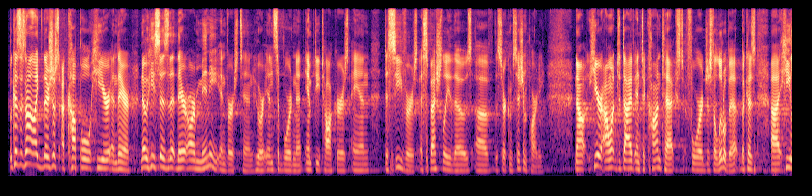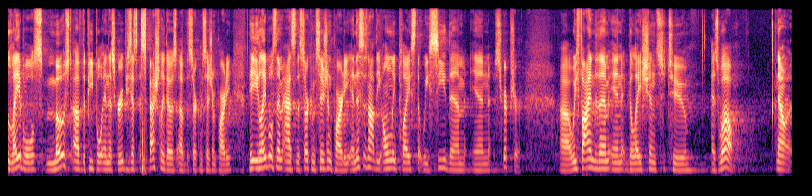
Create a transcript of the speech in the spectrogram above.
Because it's not like there's just a couple here and there. No, he says that there are many in verse 10 who are insubordinate, empty talkers, and deceivers, especially those of the circumcision party. Now, here I want to dive into context for just a little bit because uh, he labels most of the people in this group, he says, especially those of the circumcision party, he labels them as the circumcision party, and this is not the only place that we see them in Scripture. Uh, we find them in Galatians 2 as well. Now,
